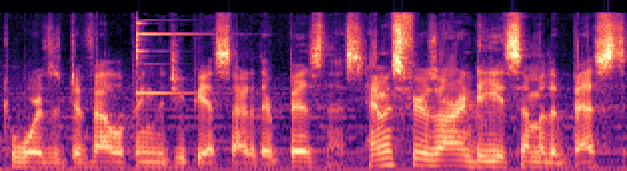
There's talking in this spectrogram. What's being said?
towards developing the GPS side of their business. Hemisphere's R&D is some of the best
